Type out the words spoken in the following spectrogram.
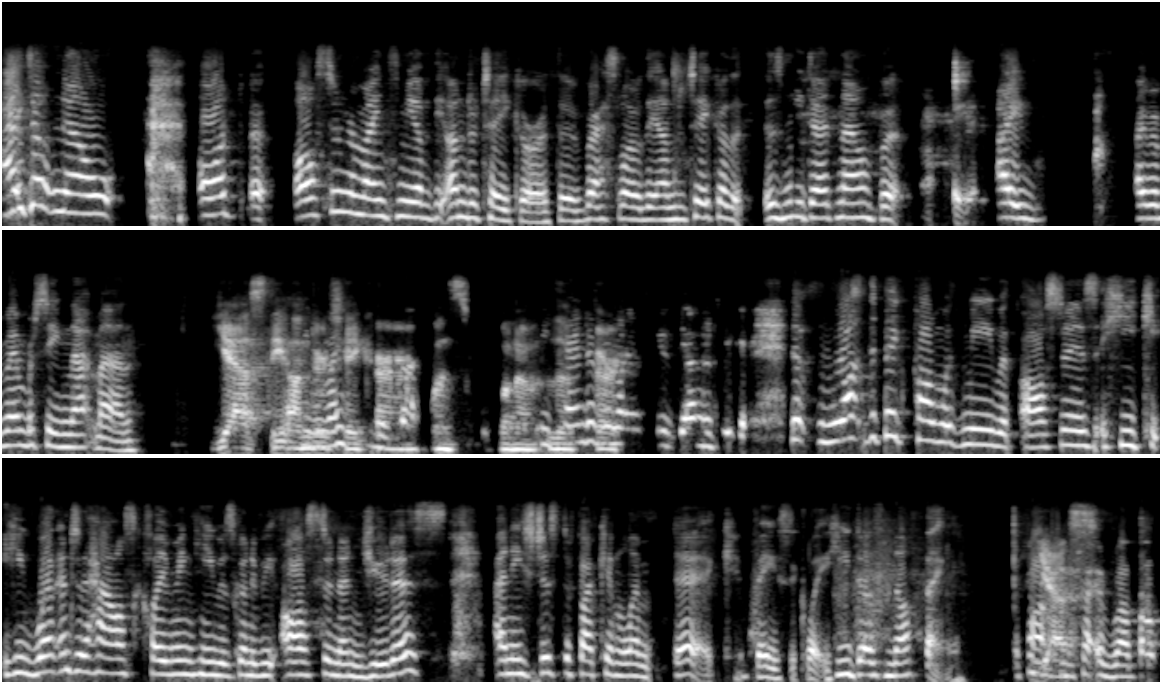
I don't know. Uh, Austin reminds me of the Undertaker, the wrestler, the Undertaker. That isn't he dead now? But I, I remember seeing that man. Yes, the reminds me of Undertaker was one of He the kind of very. reminds me of the Undertaker. The, what the big problem with me with Austin is he he went into the house claiming he was going to be Austin and Judas, and he's just a fucking limp dick. Basically, he does nothing apart Yes. from try to rub up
